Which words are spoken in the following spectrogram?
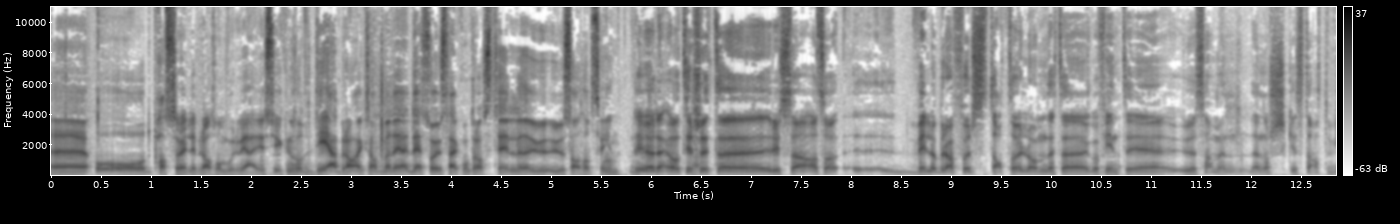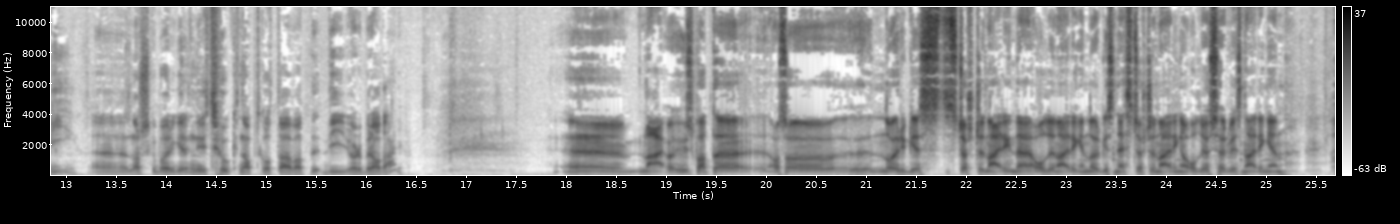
Uh, og, og, det passer veldig bra sånn hvor vi er i sykelen. Så det er bra, ikke sant? men det, det står i sterk kontrast til USA-satsingen. Det gjør det. Og til slutt, uh, Russa. Altså, vel og bra for Statoil om dette går fint i USA, men den norske stat, vi norske borgere, nyter jo knapt godt av at de gjør det bra der. Uh, nei, husk på at altså, Norges største næring det er oljenæringen. Norges nest største næring er olje- og servicenæringen.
